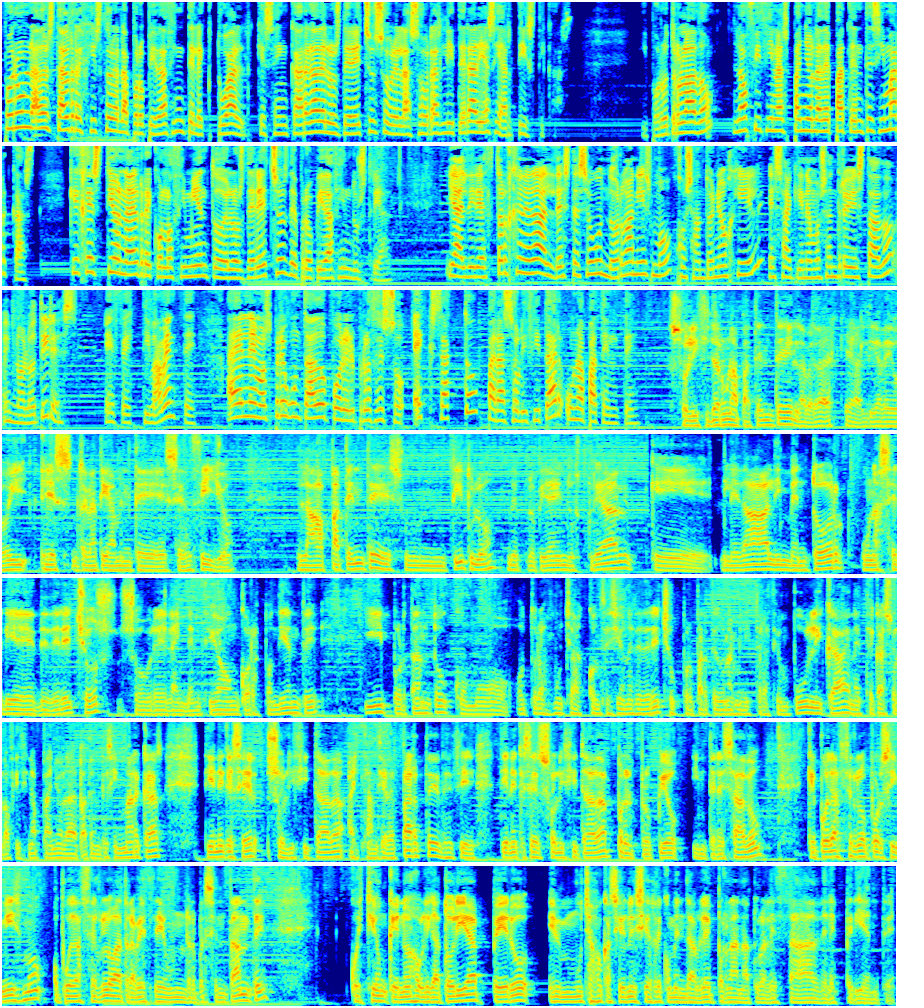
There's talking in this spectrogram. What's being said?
Por un lado está el Registro de la Propiedad Intelectual, que se encarga de los derechos sobre las obras literarias y artísticas y por otro lado, la Oficina Española de Patentes y Marcas, que gestiona el reconocimiento de los derechos de propiedad industrial. Y al director general de este segundo organismo, José Antonio Gil, es a quien hemos entrevistado en No lo tires. Efectivamente, a él le hemos preguntado por el proceso exacto para solicitar una patente. Solicitar una patente, la verdad es que al día de hoy es relativamente sencillo. La patente es un título de propiedad industrial que le da al inventor una serie de derechos sobre la invención correspondiente y, por tanto, como otras muchas concesiones de derechos por parte de una administración pública, en este caso la Oficina Española de Patentes y Marcas, tiene que ser solicitada a instancia de parte, es decir, tiene que ser solicitada por el propio interesado, que puede hacerlo por sí mismo o puede hacerlo a través de un representante cuestión que no es obligatoria, pero en muchas ocasiones sí es recomendable por la naturaleza del expediente.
